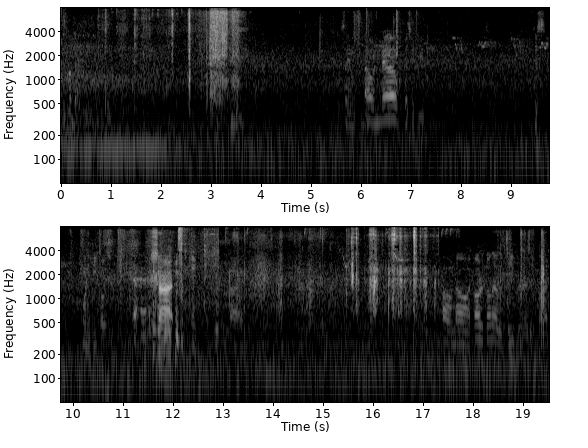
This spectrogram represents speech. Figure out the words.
Where's my back? Same with you. Oh no. That's with you. Just 20 feet closer. Shot. Oh no, if I would have thought that was deeper, I just might have.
